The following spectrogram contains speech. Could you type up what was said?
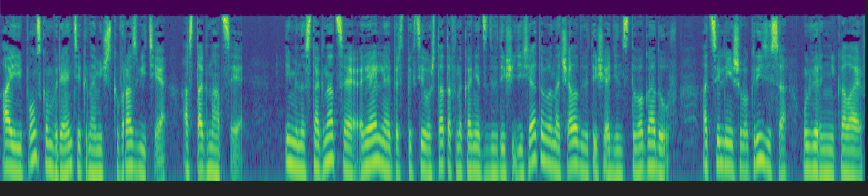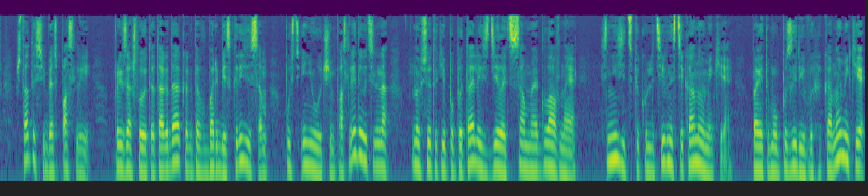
а о японском варианте экономического развития, о стагнации – Именно стагнация – реальная перспектива Штатов на конец 2010-го, начало 2011 годов. От сильнейшего кризиса, уверен Николаев, Штаты себя спасли. Произошло это тогда, когда в борьбе с кризисом, пусть и не очень последовательно, но все-таки попытались сделать самое главное – снизить спекулятивность экономики. Поэтому пузыри в их экономике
